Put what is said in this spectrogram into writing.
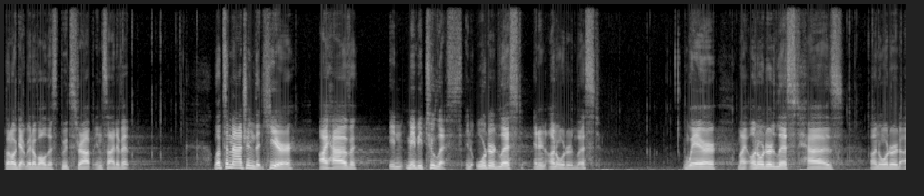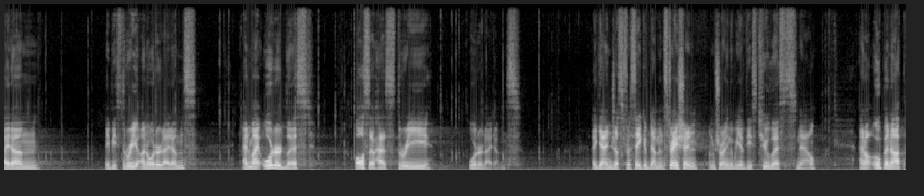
but I'll get rid of all this bootstrap inside of it. Let's imagine that here I have in maybe two lists, an ordered list and an unordered list, where my unordered list has unordered item, maybe three unordered items. And my ordered list also has three ordered items. Again, just for sake of demonstration, I'm showing that we have these two lists now. And I'll open up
